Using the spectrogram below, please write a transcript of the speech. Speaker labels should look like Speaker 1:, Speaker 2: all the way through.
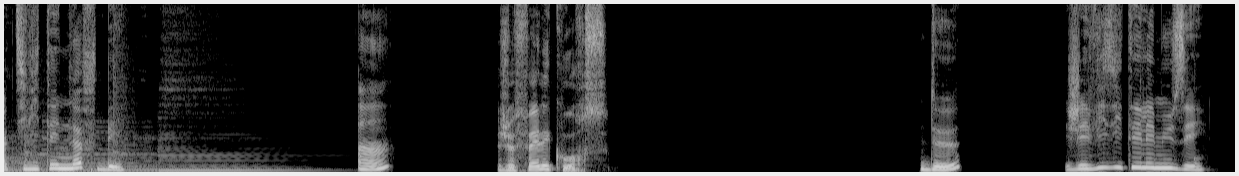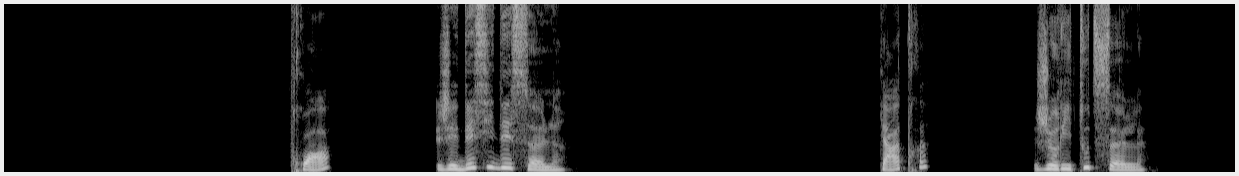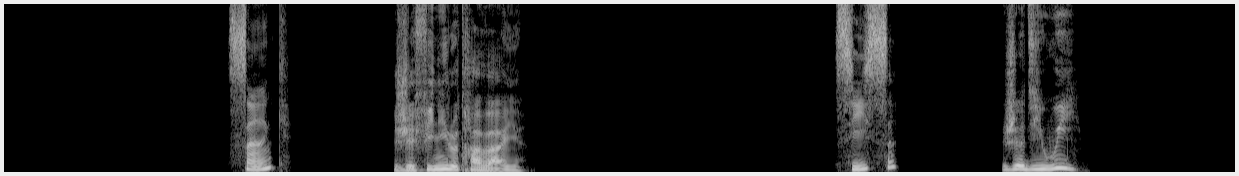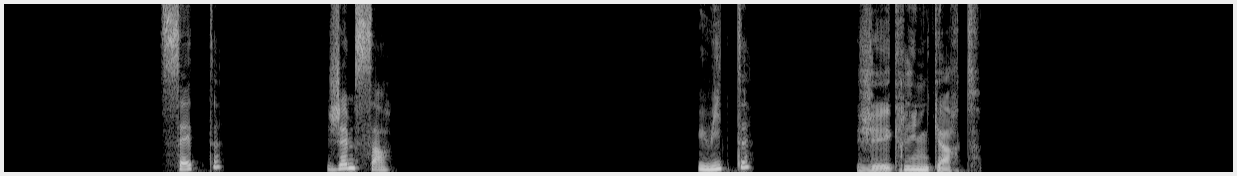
Speaker 1: Activité 9B. 1,
Speaker 2: Je fais les courses.
Speaker 1: 2, j'ai visité les musées. 3,
Speaker 3: J'ai décidé seul.
Speaker 1: 4, je ris toute seule. 5,
Speaker 2: J'ai fini le travail.
Speaker 1: 6,
Speaker 3: Je dis oui.
Speaker 1: 7, j'aime ça. 8,
Speaker 2: J'ai écrit une carte.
